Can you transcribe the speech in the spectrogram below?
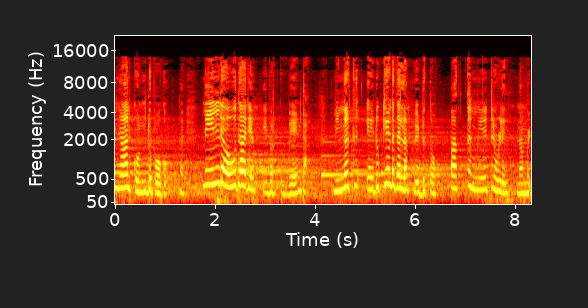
ഞാൻ കൊണ്ടുപോകും. നിന്റെ ഔദാര്യം ഇവർക്ക് വേണ്ട. നിങ്ങൾക്ക് എടുക്കേണ്ടതെല്ലാം എടുത്തോ. പത്ത് മിനിറ്റിനുള്ളിൽ നമ്മൾ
